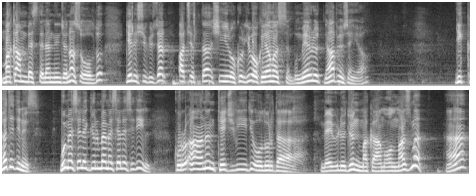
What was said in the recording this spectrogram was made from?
Makam bestelenince nasıl oldu? Gelişi güzel açıp da şiir okur gibi okuyamazsın. Bu mevlüt ne yapıyorsun sen ya? Dikkat ediniz. Bu mesele gülme meselesi değil. Kur'an'ın tecvidi olur da mevlüdün makamı olmaz mı? Ha?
